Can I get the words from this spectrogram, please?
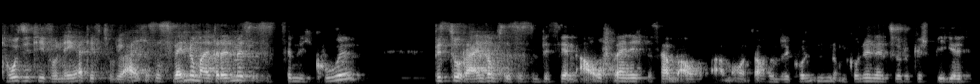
positiv und negativ zugleich. Es ist, wenn du mal drin bist, ist es ziemlich cool. Bis du reinkommst, ist es ein bisschen aufwendig. Das haben, auch, haben uns auch unsere Kunden und Kundinnen zurückgespiegelt.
